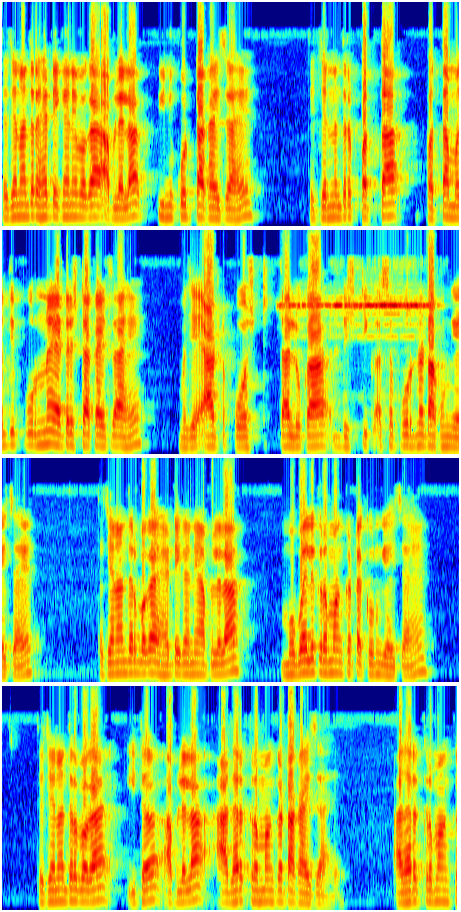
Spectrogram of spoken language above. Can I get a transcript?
त्याच्यानंतर ह्या ठिकाणी बघा आपल्याला पिनकोड टाकायचा आहे. त्याच्यानंतर पत्ता पत्तामध्ये पूर्ण ॲड्रेस टाकायचा आहे. म्हणजे ॲट पोस्ट तालुका डिस्ट्रिक्ट असं पूर्ण टाकून घ्यायचं आहे. त्याच्यानंतर बघा ह्या ठिकाणी आपल्याला मोबाईल क्रमांक टाकून घ्यायचा आहे. त्याच्यानंतर बघा इथं आपल्याला आधार क्रमांक टाकायचा आहे. आधार क्रमांक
